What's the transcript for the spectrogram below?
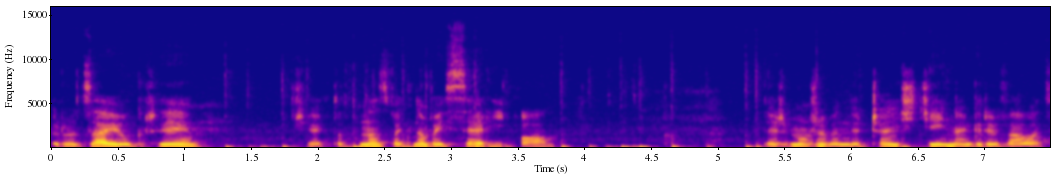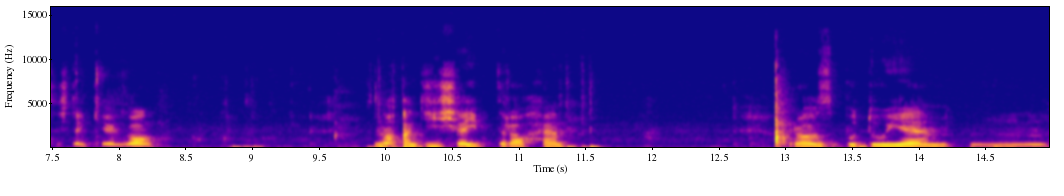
rodzaju gry, czy jak to nazwać, nowej serii. O, też może będę częściej nagrywała coś takiego. No a dzisiaj trochę rozbuduję. Mm,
